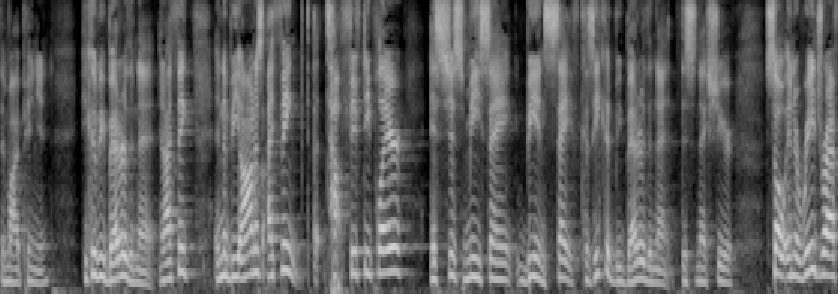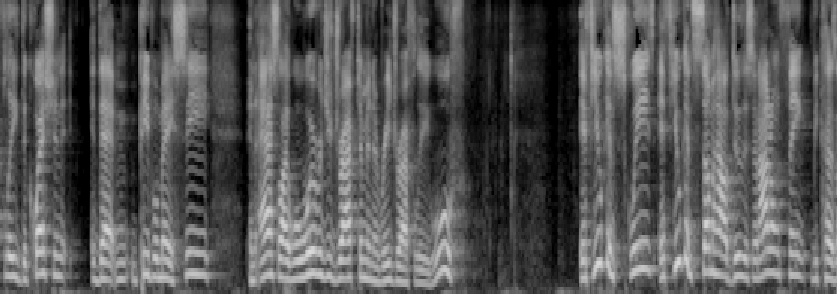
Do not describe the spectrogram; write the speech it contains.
in my opinion. He could be better than that. And I think and to be honest, I think top 50 player it's just me saying being safe because he could be better than that this next year. So in a redraft league, the question that people may see and ask like, well, where would you draft him in a redraft league? Woof. If you can squeeze, if you can somehow do this, and I don't think because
